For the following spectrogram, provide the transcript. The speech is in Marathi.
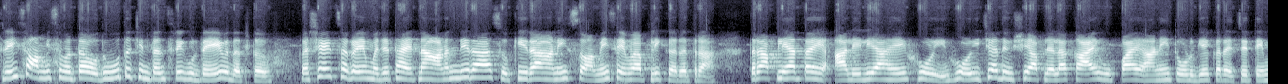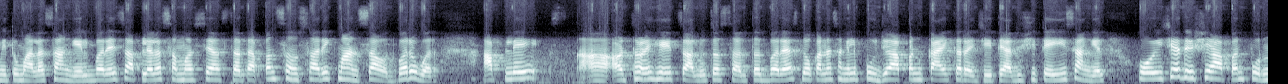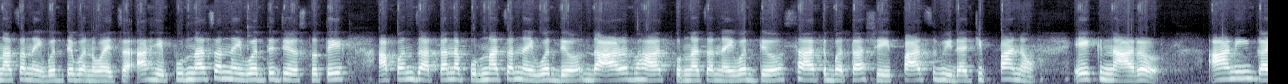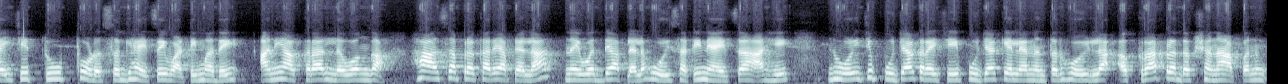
श्री स्वामी समर्थ अवधूत चिंतन श्री गुरुदेव दत्त. कसे आहेत सगळे? मजेत आहेत ना? आनंदी राहा सुखी राहा आणि स्वामी सेवा आपली करत राहा. तर आपली आता आलेली आहे होळी. होळीच्या दिवशी आपल्याला काय उपाय आणि तोडगे करायचे ते मी तुम्हाला सांगेल. बरेच आपल्याला समस्या असतात. आपण संसारिक माणसं आहोत बरोबर? आपले अडथळे हे चालूच असतात. तर बऱ्याच लोकांना सांगेल पूजा आपण काय करायची? त्या दिवशी तेही सांगेल. होळीच्या दिवशी आपण पुरणाचा नैवेद्य बनवायचा आहे. पूर्णाचा नैवेद्य जे असतं ते आपण जाताना पुरणाचा नैवेद्य डाळ भात पुरणाचा नैवेद्य सात बताशे पाच विड्याची पानं एक नारळ आणि गाईचे तूप थोडंसं घ्यायचं वाटीमध्ये आणि अकरा लवंगा. हा अशा प्रकारे आपल्याला नैवेद्य आपल्याला होळीसाठी न्यायचा आहे. होळीची पूजा करायची. पूजा केल्यानंतर होळीला अकरा प्रदक्षिणा आपण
